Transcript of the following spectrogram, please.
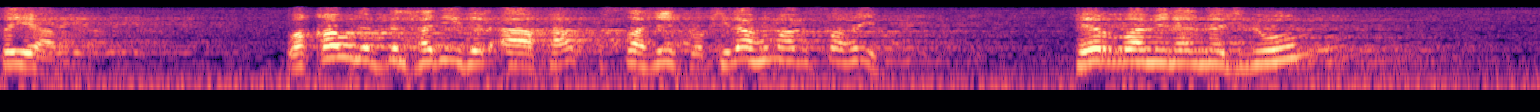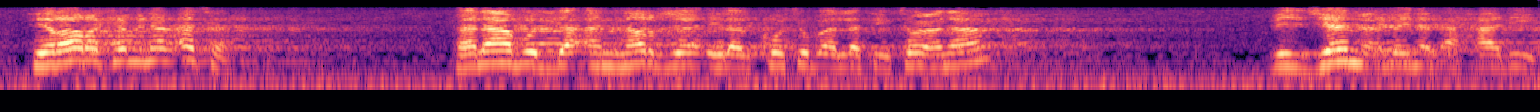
طيرة وقول في الحديث الآخر الصحيح وكلاهما في الصحيح فر من المجلوم فرارك من الأسد. فلا بد أن نرجع إلى الكتب التي تعنى بالجمع بين الأحاديث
